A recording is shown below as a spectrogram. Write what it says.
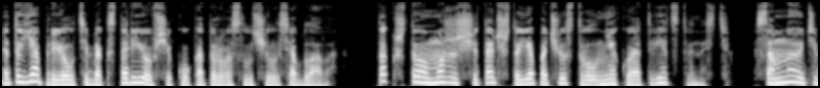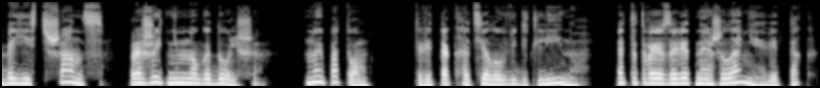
«Это я привел тебя к старьевщику, у которого случилась облава. Так что можешь считать, что я почувствовал некую ответственность. Со мной у тебя есть шанс прожить немного дольше. Ну и потом, ты ведь так хотела увидеть Лину. Это твое заветное желание, ведь так?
